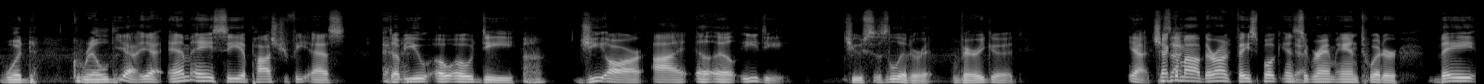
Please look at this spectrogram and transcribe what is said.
Wood Grilled? Yeah, yeah. M A C apostrophe S W O O D Uh-huh. G R I L L E D. Juice is literate. Very good. Yeah, check them out. They're on Facebook, Instagram, and Twitter. They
